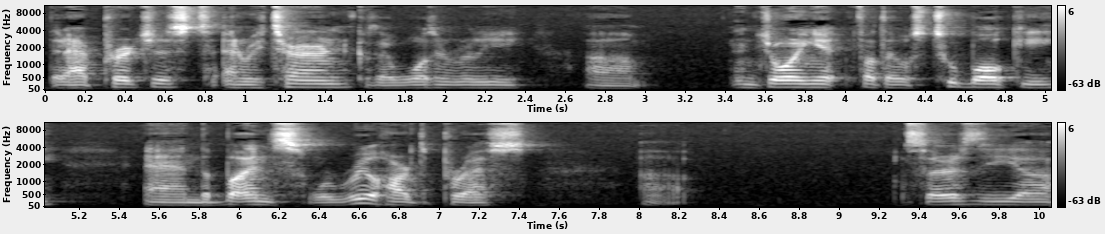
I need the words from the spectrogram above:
that I had purchased and returned because I wasn't really um, enjoying it. Felt that it was too bulky and the buttons were real hard to press. Uh, so there's the uh,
